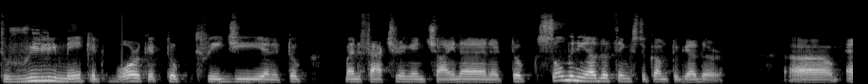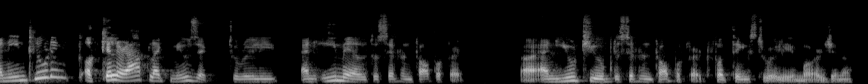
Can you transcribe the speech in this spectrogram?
to really make it work it took 3g and it took manufacturing in china and it took so many other things to come together uh, and including a killer app like music to really and email to sit on top of it uh, and youtube to sit on top of it for things to really emerge you know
